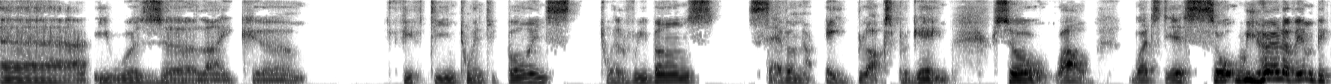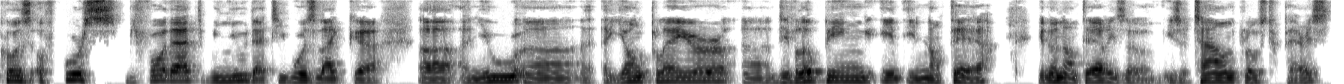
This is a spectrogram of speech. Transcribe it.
Uh, he was uh, like um, 15, 20 points, 12 rebounds, seven or eight blocks per game. So, wow, what's this? So we heard of him because, of course, before that, we knew that he was like uh, uh, a new, uh, a young player uh, developing in, in Nanterre. You know, Nanterre is a, is a town close to Paris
